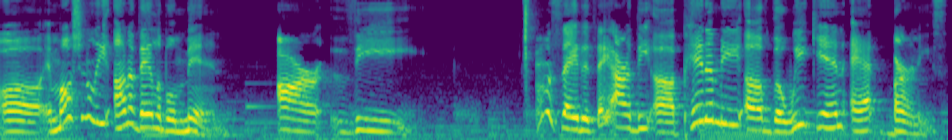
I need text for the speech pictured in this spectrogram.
Uh, emotionally unavailable men are the, I'm going to say that they are the epitome of the weekend at Bernie's.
